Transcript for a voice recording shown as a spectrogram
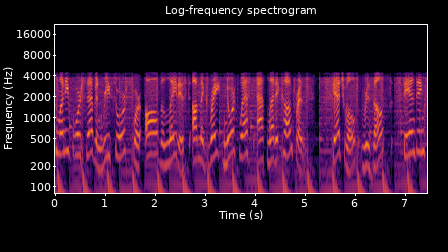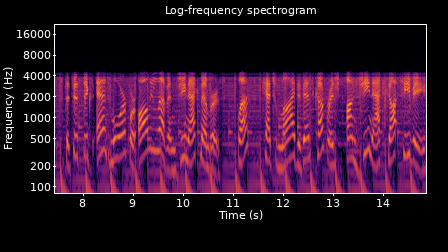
24 7 resource for all the latest on the Great Northwest Athletic Conference. Schedules, results, standings, statistics, and more for all 11 GNAC members. Plus, catch live event coverage on GNAC.tv.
